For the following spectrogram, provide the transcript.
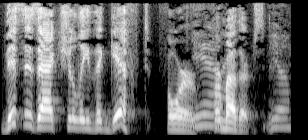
this is actually the gift for Yeah. for mothers. Yeah.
